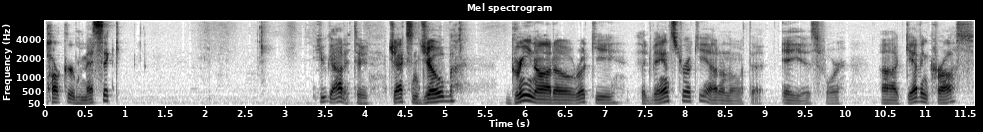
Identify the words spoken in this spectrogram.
Parker Messick. You got it, dude. Jackson Jobe. Green Auto rookie. Advanced rookie? I don't know what that A is for. Uh, Gavin Cross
